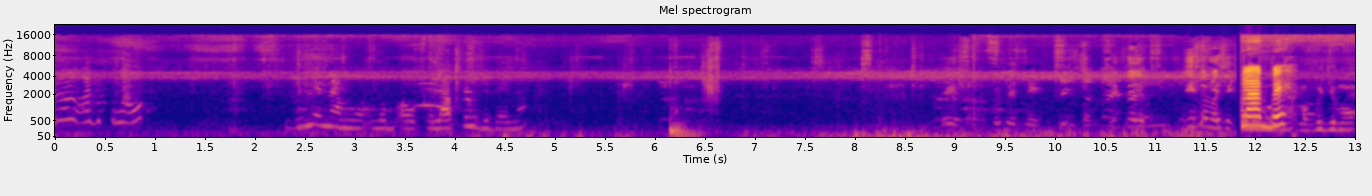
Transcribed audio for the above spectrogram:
Ah, adi ko nga, oh. Dili na mo lubaw kalapil gid na. Vlog, be. Mag-video mo.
